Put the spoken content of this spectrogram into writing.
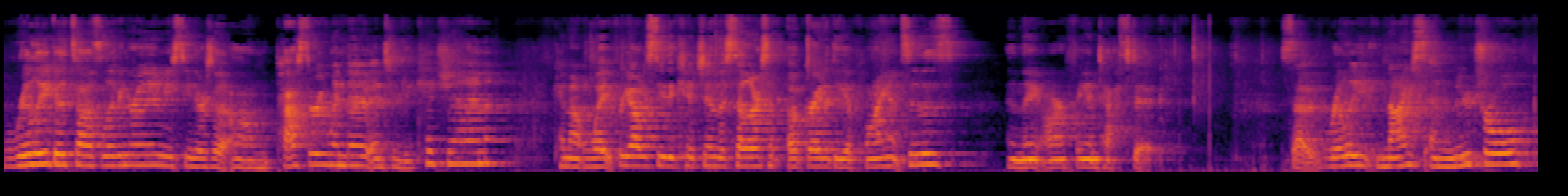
really good sized living room. You see, there's a um, pass through window into the kitchen. Cannot wait for y'all to see the kitchen. The sellers have upgraded the appliances, and they are fantastic. So, really nice and neutral.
